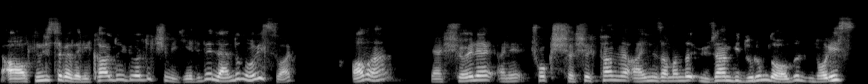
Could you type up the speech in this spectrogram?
6. sırada Ricardo'yu gördük şimdi 7'de Lando Norris var ama yani şöyle hani çok şaşırtan ve aynı zamanda üzen bir durum da oldu. Norris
